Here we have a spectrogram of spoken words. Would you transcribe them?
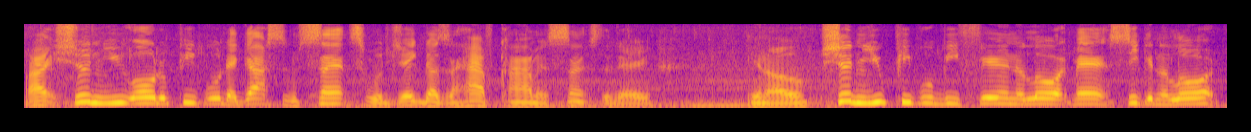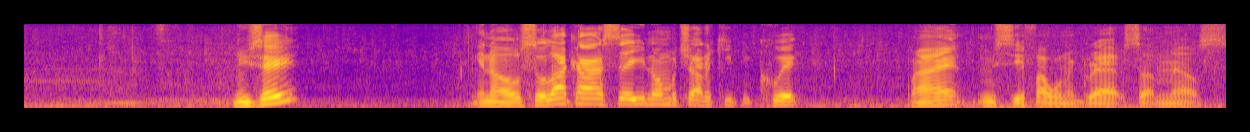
right? Shouldn't you older people that got some sense? Well, Jake doesn't have common sense today. You know, shouldn't you people be fearing the Lord, man, seeking the Lord? You see? You know, so like I say, you know, I'm gonna try to keep it quick, right? Let me see if I want to grab something else.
